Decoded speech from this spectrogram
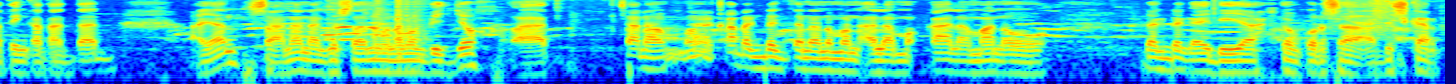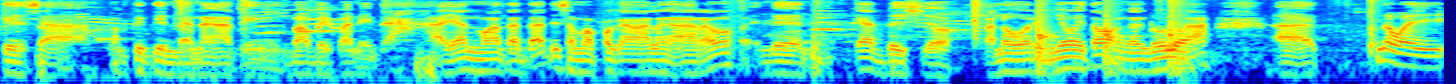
ating katadad. Ayan, sana nagustuhan mo naman video at sana makadagdag ka na naman alam, kaalaman o dagdag idea tungkol sa diskarte sa pagtitinda ng ating baboy paninda. Ayan mga tatad, isang mapagkakalang araw and then God bless you. Panoorin nyo ito hanggang dulo ha at naway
